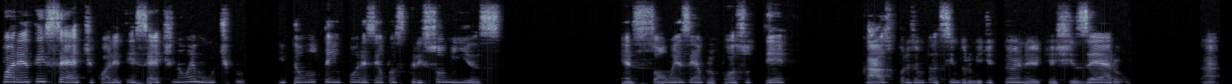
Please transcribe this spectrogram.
47. 47 não é múltiplo. Então eu tenho, por exemplo, as trissomias. É só um exemplo. Eu posso ter caso, por exemplo, da síndrome de Turner, que é X0, tá?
